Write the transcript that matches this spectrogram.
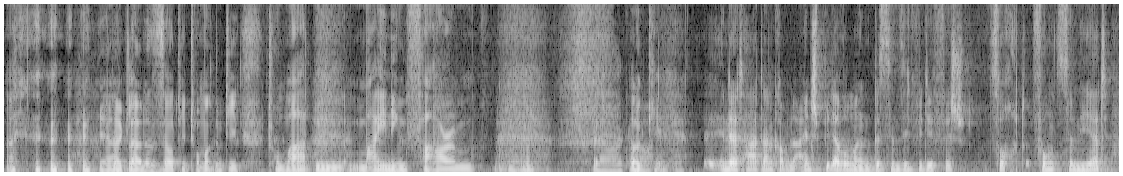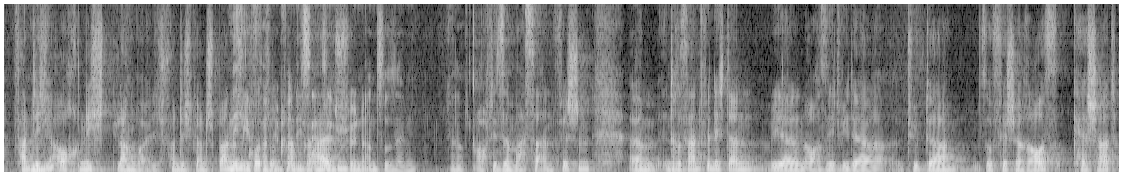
ja, klar, das ist auch die, Toma die Tomaten-Mining-Farm. Ja, genau. Okay. In der Tat, dann kommt ein Einspieler, wo man ein bisschen sieht, wie die Fischzucht funktioniert. Fand ich auch nicht langweilig. Fand ich ganz spannend. Mhm. Nee, kurz fand, und fand knapp ich sehr, gehalten. sehr schön anzusehen. Ja. Auch diese Masse an Fischen. Ähm, interessant finde ich dann, wie er dann auch sieht, wie der Typ da so Fische rauskeschert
